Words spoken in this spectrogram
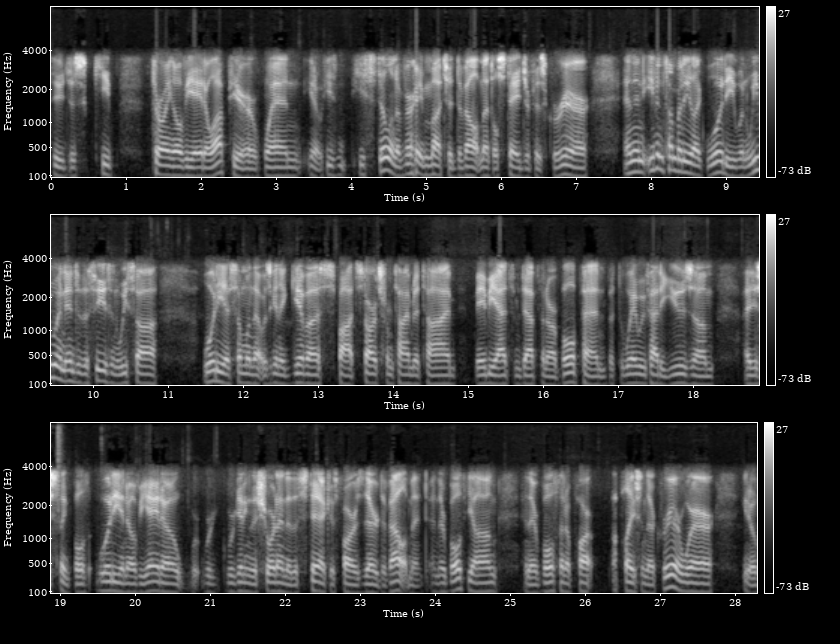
to just keep throwing Oviedo up here when you know he's he's still in a very much a developmental stage of his career. And then even somebody like Woody, when we went into the season, we saw Woody as someone that was going to give us spot starts from time to time, maybe add some depth in our bullpen. But the way we've had to use them I just think both Woody and Oviedo we're, we're getting the short end of the stick as far as their development, and they're both young and they're both in a part a place in their career where you know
